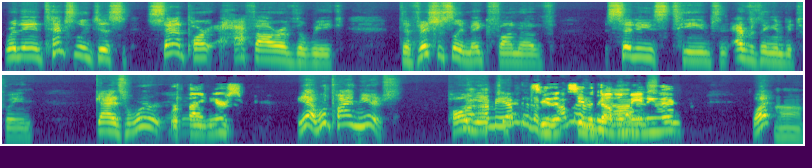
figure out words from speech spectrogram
where they intentionally just set apart half hour of the week to viciously make fun of cities, teams, and everything in between. Guys, we're we're pioneers. Yeah, we're pioneers. Paul, well, I mean, I'm gonna see the, I'm see the double honest. meaning there. What? Uh,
